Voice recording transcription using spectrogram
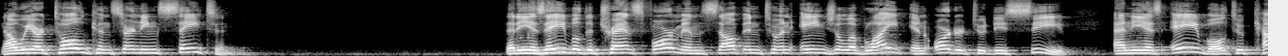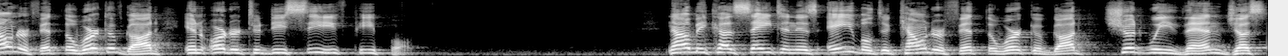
Now, we are told concerning Satan that he is able to transform himself into an angel of light in order to deceive. And he is able to counterfeit the work of God in order to deceive people. Now, because Satan is able to counterfeit the work of God, should we then just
